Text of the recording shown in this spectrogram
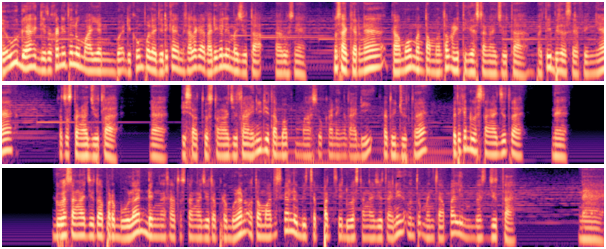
ya udah gitu kan itu lumayan buat dikumpul ya. Jadi kayak misalnya kayak tadi kan 5 juta harusnya. Terus akhirnya kamu mentok-mentok di tiga setengah juta. Berarti bisa savingnya satu setengah juta. Nah di satu setengah juta ini ditambah pemasukan yang tadi satu juta, berarti kan dua setengah juta. Nah dua setengah juta per bulan dengan satu setengah juta per bulan otomatis kan lebih cepat sih dua setengah juta ini untuk mencapai 15 juta. Nah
